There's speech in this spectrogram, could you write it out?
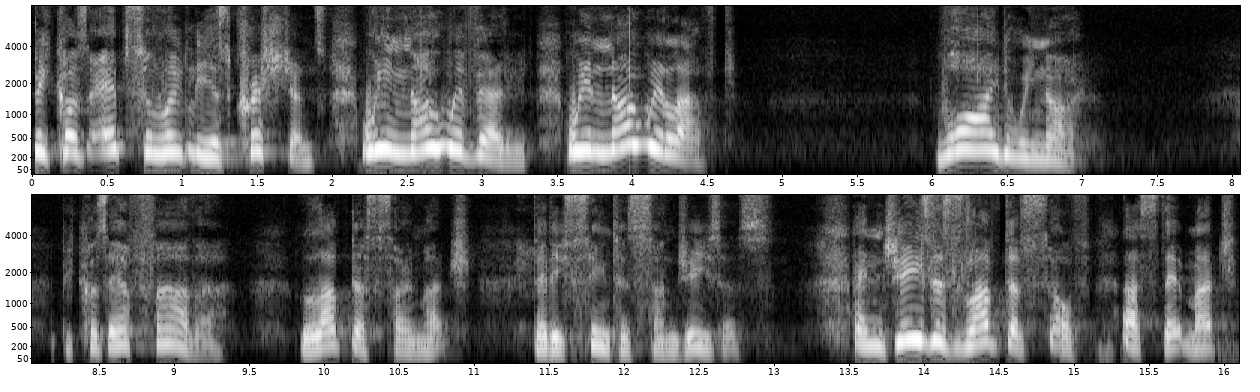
because, absolutely, as Christians, we know we're valued, we know we're loved. Why do we know? Because our Father loved us so much that He sent His Son Jesus. And Jesus loved himself, us that much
